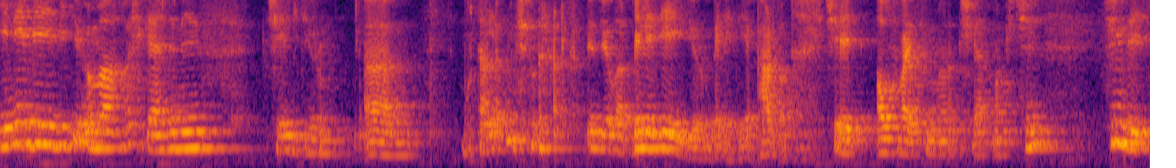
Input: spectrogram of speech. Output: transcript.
Yeni bir videoma hoş geldiniz. Şeye gidiyorum. eee, muhtarlık mı diyorlar artık ne diyorlar? Belediyeye gidiyorum. Belediye pardon. Şey Ausweis'ımı şey yapmak için. Şimdi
